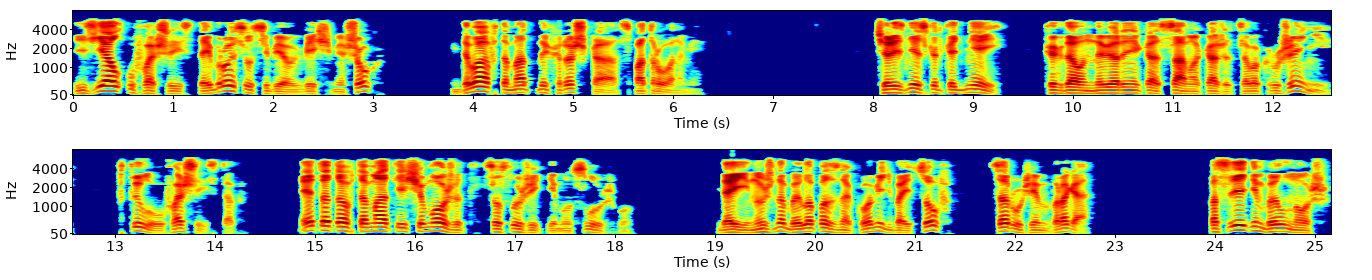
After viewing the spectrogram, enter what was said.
изъял у фашиста и бросил себе в вещмешок два автоматных рожка с патронами. Через несколько дней, когда он наверняка сам окажется в окружении, в тылу фашистов, этот автомат еще может сослужить ему службу. Да и нужно было познакомить бойцов с оружием врага. Последним был нож.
